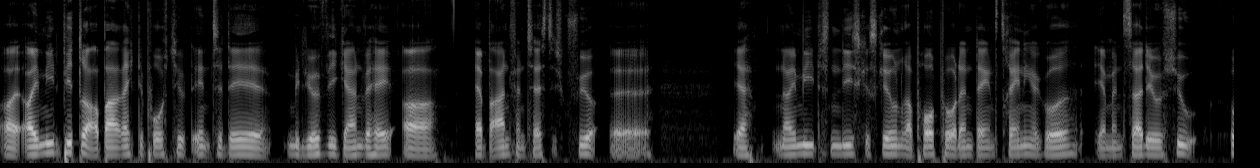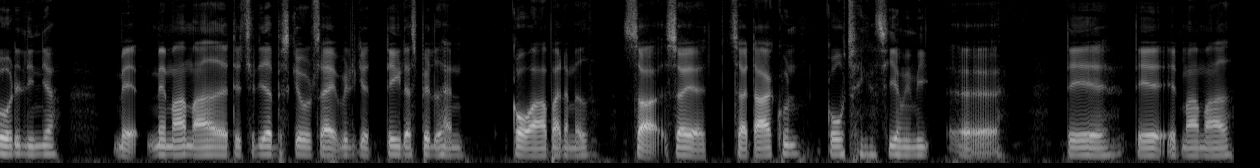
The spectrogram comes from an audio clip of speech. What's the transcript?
og, og Emil bidrager bare rigtig positivt ind til det miljø, vi gerne vil have, og er bare en fantastisk fyr. Øh, ja, når Emil sådan lige skal skrive en rapport på, hvordan dagens træning er gået, jamen så er det jo syv, otte linjer med, med meget, meget detaljeret beskrivelse af, hvilke dele af spillet han går og arbejder med. Så, så, øh, så der er kun gode ting at sige om Emil. Øh, det, det er et meget, meget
